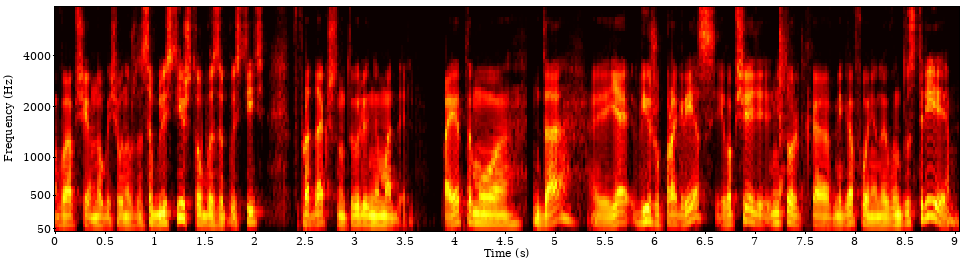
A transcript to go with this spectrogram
вообще много чего нужно соблюсти, чтобы запустить в production ту или иную модель. Поэтому, да, я вижу прогресс, и вообще не только в Мегафоне, но и в индустрии.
